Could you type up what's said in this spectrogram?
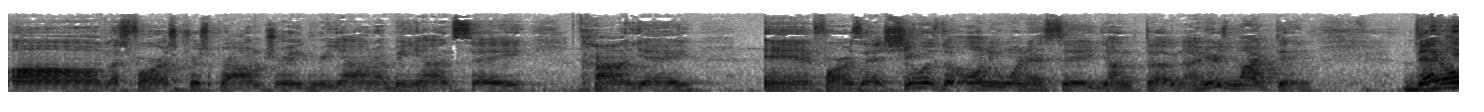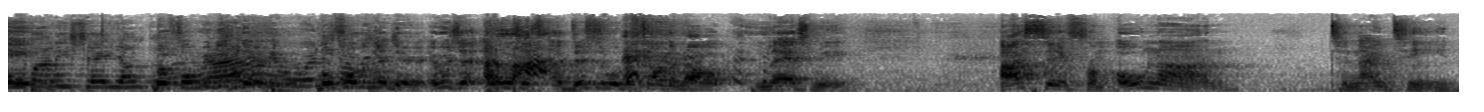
Um, as far as Chris Brown, Drake, Rihanna, Beyonce, Kanye, and as far as that, she was the only one that said Young Thug. Now here's my thing. Decade, Nobody said Young Thug. before we get there, before we get there, it was just, it was just uh, this is what we talked about last week. I said from 09 to 19,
